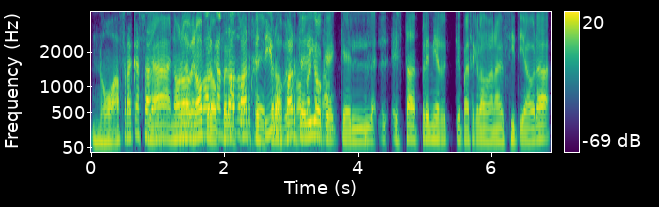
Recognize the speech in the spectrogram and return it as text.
no ha fracasado. Ya, no, no, no, pero, aparte, pero aparte digo que, que esta Premier que parece que la va a ganar el City ahora,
